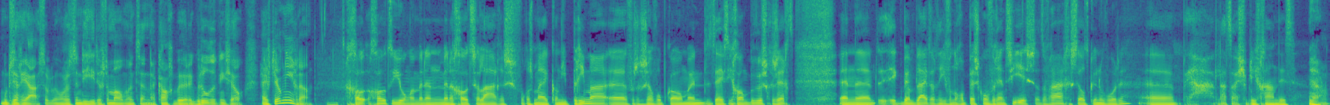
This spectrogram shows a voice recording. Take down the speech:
Moeten zeggen, ja, zo was het in die heat of the moment... en dat kan gebeuren. Ik bedoel het niet zo. Heeft hij ook niet gedaan. Gro grote jongen met een, met een groot salaris. Volgens mij kan hij prima uh, voor zichzelf opkomen. En dat heeft hij gewoon bewust gezegd. En uh, ik ben blij dat er in ieder geval nog een persconferentie is... dat er vragen gesteld kunnen worden. Uh, ja, laat alsjeblieft gaan dit. Ja,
